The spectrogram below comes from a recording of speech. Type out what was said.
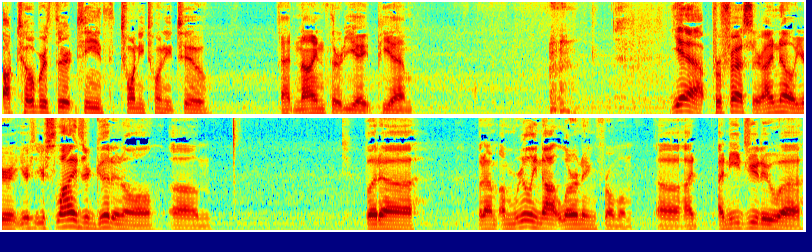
October 13th, 2022 at 9:38 p.m. yeah, professor, I know your your your slides are good and all. Um, but uh but I'm I'm really not learning from them. Uh, I I need you to uh,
